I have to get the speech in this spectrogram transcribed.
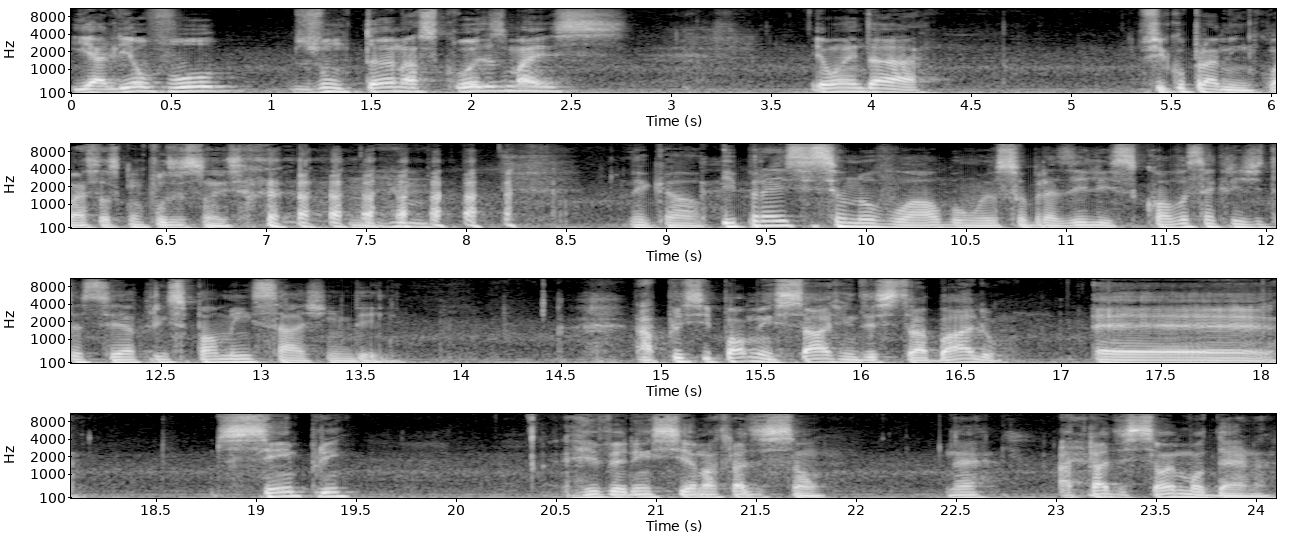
E ali eu vou juntando as coisas, mas eu ainda fico para mim com essas composições. Legal. E para esse seu novo álbum, Eu Sou Brasilis, qual você acredita ser a principal mensagem dele? A principal mensagem desse trabalho é sempre reverenciando a tradição, né? A tradição é moderna.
